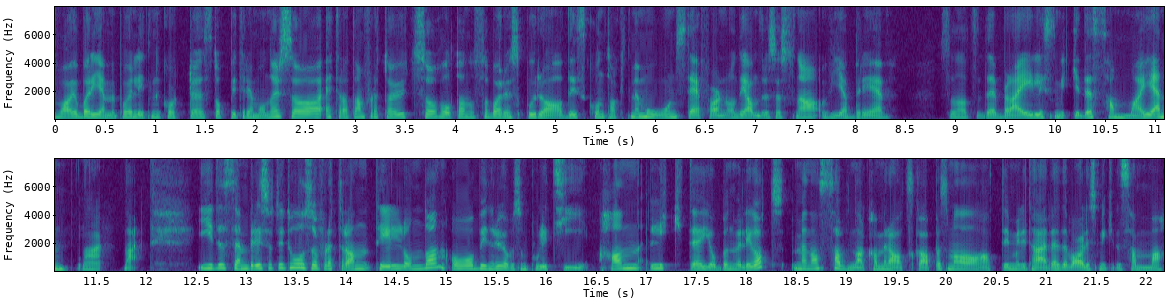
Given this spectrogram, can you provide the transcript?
var jo bare hjemme på en liten kort eh, stopp i tre måneder, så etter at han flytta ut, så holdt han også bare sporadisk kontakt med moren, stefaren og de andre søsknene via brev. Sånn at det blei liksom ikke det samme igjen. Nei. Nei. I desember i 72 så flytter han til London og begynner å jobbe som politi. Han likte jobben veldig godt, men han savna kameratskapet som han hadde hatt i militæret. Det var liksom ikke det samme.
